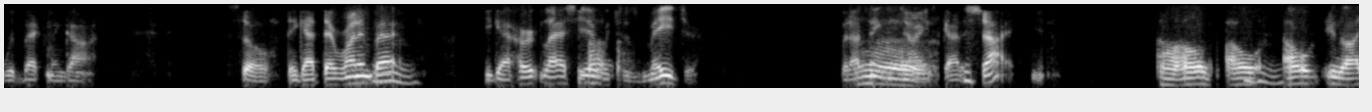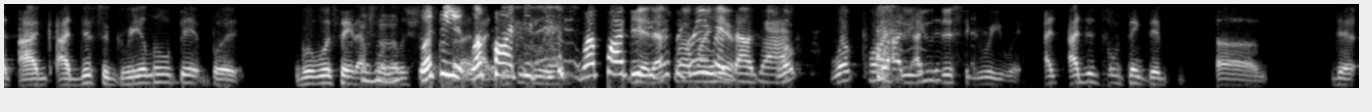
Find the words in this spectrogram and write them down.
with Beckman gone. So they got that running back. Mhm. He got hurt last year, Uh, which was major. But I think the uh, Giants got a shot. I don't, I don't, Mhm. I don't, you know, I, I, I disagree a little bit, but we'll, we'll say that for Mhm. another show. What do you? But I- What I part do disagree. you? What part do Yeah, you that's what I disagree with, hear. though, Jack? What what part Well, do I you just- disagree with? I, I just don't think that, uh, that,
